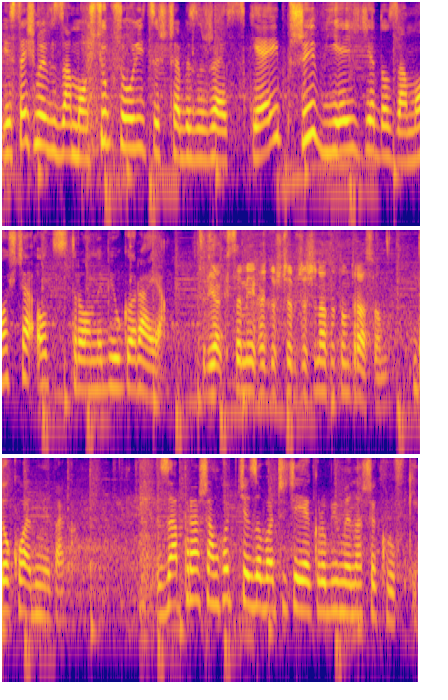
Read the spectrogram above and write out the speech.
Jesteśmy w Zamościu przy ulicy Szczebrzeszskiej przy wjeździe do Zamościa od strony Biłgoraja. Czyli jak chcemy jechać do Szczebrzeszyna, to tą trasą. Dokładnie tak. Zapraszam, chodźcie, zobaczycie jak robimy nasze krówki.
